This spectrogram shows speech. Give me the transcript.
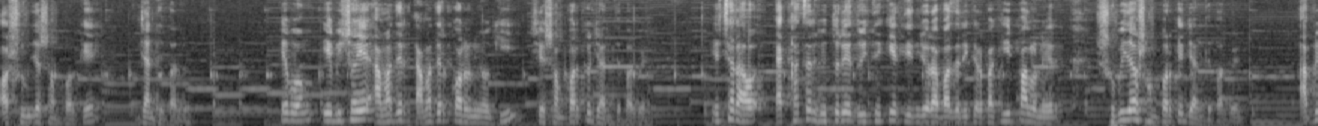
অসুবিধা সম্পর্কে জানতে পারবেন। এবং এ বিষয়ে আমাদের আমাদের করণীয় কি সে সম্পর্কেও জানতে পারবেন। এছাড়াও এক খাঁচার ভিতরে দুই থেকে তিন জোড়া বাজারিকার পাখি পালনের সুবিধা সম্পর্কে জানতে পারবেন। আপনি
